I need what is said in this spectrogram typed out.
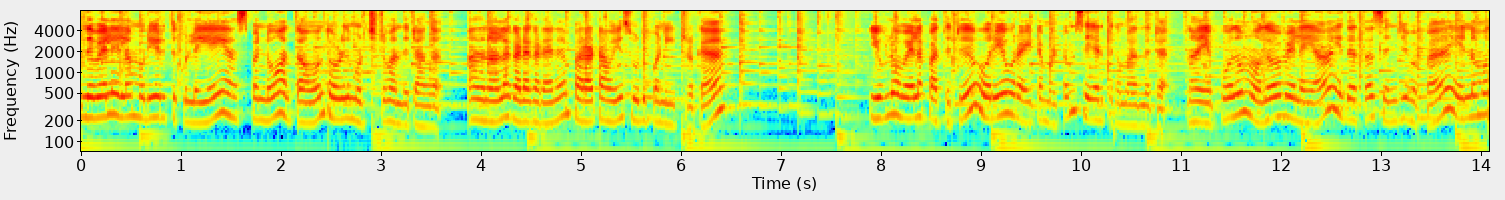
இந்த வேலையெல்லாம் முடியறதுக்குள்ளேயே என் ஹஸ்பண்டும் அத்தாவும் தொழுது முடிச்சுட்டு வந்துட்டாங்க. அதனால் கடகடன்னு பரோட்டாவையும் சூடு பண்ணிகிட்டு இருக்கேன் இவ்வளோ வேலை பார்த்துட்டு ஒரே ஒரு ஐட்டம் மட்டும் செய்யறதுக்கு மறந்துட்டேன். நான் எப்போதும் மொதல் வேலையாக இதைத்தான் செஞ்சு வைப்பேன். என்னமோ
